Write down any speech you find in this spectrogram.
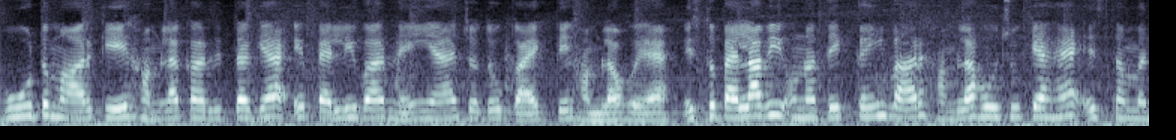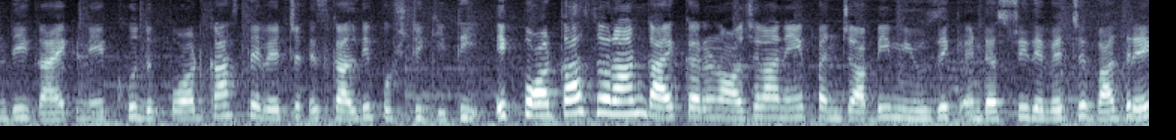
ਬੂਟ ਮਾਰ ਕੇ ਹਮਲਾ ਕਰ ਦਿੱਤਾ ਗਿਆ। ਇਹ ਪਹਿਲੀ ਵਾਰ ਨਹੀਂ ਹੈ ਜਦੋਂ ਗਾਇਕ ਤੇ ਹਮਲਾ ਹੋਇਆ ਇਸ ਤੋਂ ਪਹਿਲਾਂ ਵੀ ਉਹਨਾਂ ਤੇ ਕਈ ਵਾਰ ਹਮਲਾ ਹੋ ਚੁੱਕਿਆ ਹੈ। ਇਸ ਸੰਬੰਧੀ ਗਾਇਕ ਨੇ ਖੁਦ ਪੋਡਕਾਸਟ ਦੇ ਵਿੱਚ ਇਸ ਗੱਲ ਦੀ ਪੁਸ਼ਟੀ ਕੀਤੀ। ਇੱਕ ਪੋਡਕਾਸਟ ਦੌਰਾਨ ਗਾਇਕ ਕਰਨ ਔਜਲਾ ਨੇ ਪੰਜਾਬੀ 뮤직 ਇੰਡਸਟਰੀ ਦੇ ਵਿੱਚ ਵੱਧ ਰਹੇ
